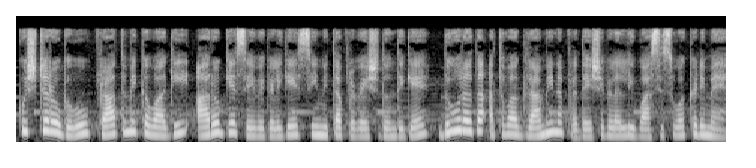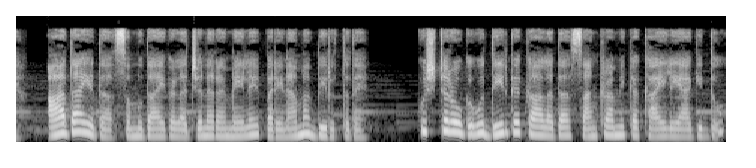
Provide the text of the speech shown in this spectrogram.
ಕುಷ್ಠರೋಗವು ಪ್ರಾಥಮಿಕವಾಗಿ ಆರೋಗ್ಯ ಸೇವೆಗಳಿಗೆ ಸೀಮಿತ ಪ್ರವೇಶದೊಂದಿಗೆ ದೂರದ ಅಥವಾ ಗ್ರಾಮೀಣ ಪ್ರದೇಶಗಳಲ್ಲಿ ವಾಸಿಸುವ ಕಡಿಮೆ, ಆದಾಯದ ಸಮುದಾಯಗಳ ಜನರ ಮೇಲೆ ಪರಿಣಾಮ ಬೀರುತ್ತದೆ. ಕುಷ್ಠರೋಗವು ದೀರ್ಘಕಾಲದ ಸಾಂಕ್ರಾಮಿಕ ಕಾಯಿಲೆಯಾಗಿದ್ದು,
